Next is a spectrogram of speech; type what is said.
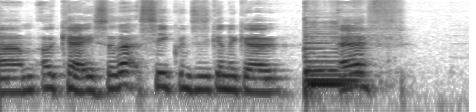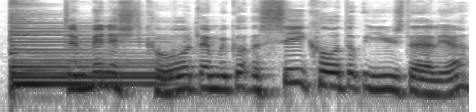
Um, okay, so that sequence is going to go F, diminished chord, then we've got the C chord that we used earlier,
